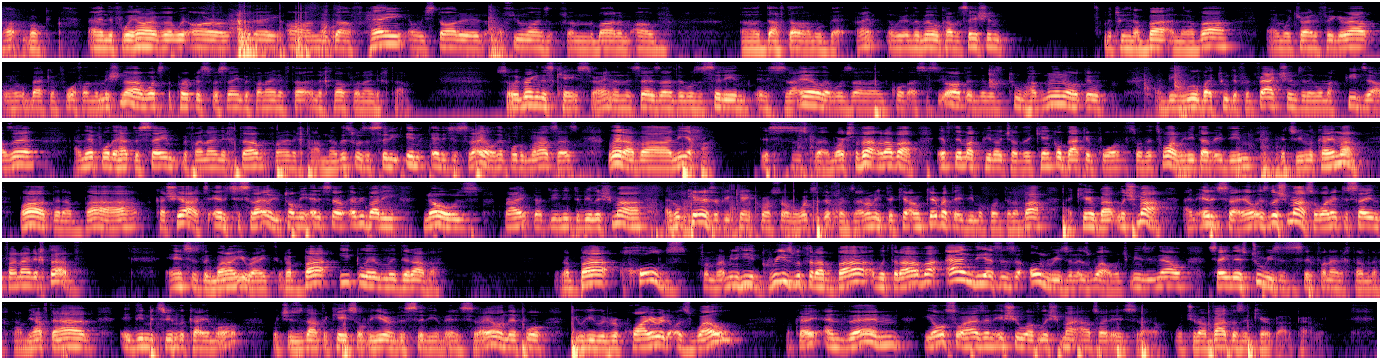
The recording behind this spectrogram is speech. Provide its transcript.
And if we have, uh, we are today on Daf Hey, and we started a few lines from the bottom of uh, Daf Dal Amud Bet, right? And we're in the middle of conversation between Rabbah and the Rava, and we're trying to figure out, we go back and forth on the Mishnah, what's the purpose for saying B'fanai Nechtav B'fanai Nechtam? So we bring this case, right? And it says uh, there was a city in, in Israel that was uh, called Asasiot, and there was two Hagnunot, they and being ruled by two different factions, and they were Makpid Zeh and therefore they had to say b'fanai nichtav, b'fanai nichtam. Now this was a city in Eretz Israel, therefore the Gemara says le'rava niha. This is, works for Rava. If they makpid each other, they can't go back and forth. So that's why we need to have edim etzuyim l'kayma. But the Rabbah kashya, it's Eretz Israel. You told me Eretz Israel. Everybody knows right? That you need to be lishma, and who cares if you can't cross over? What's the difference? I don't need to. Care, I don't care about the edim according to Rabbah. I care about lishma, and Eretz Israel is lishma. So why don't you say the fanai nichtav? Answers the Gemara, you're right. Rabba itle lederava. Rabba holds from. I mean, he agrees with Rabba with Rava, and he has his own reason as well, which means he's now saying there's two reasons to say fanai nechtam nechtam. You have to have a mitzvim lekayimo, which is not the case over here of the city of Israel, and therefore he would require it as well. Okay, and then he also has an issue of lishma outside Israel, which Rava doesn't care about apparently.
